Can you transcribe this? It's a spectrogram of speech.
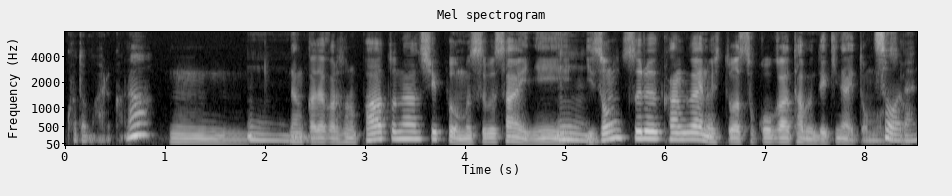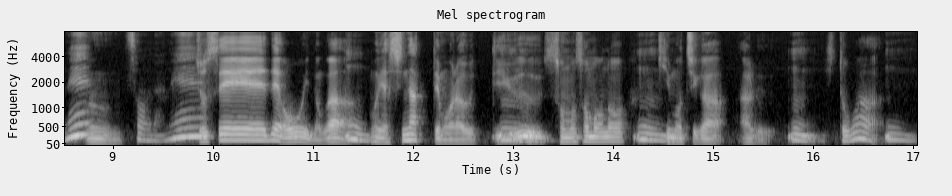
こともあるかな。なんかだからそのパートナーシップを結ぶ際にうん。依存する考えの人はそこが多分できないと思うんですよ。そうだね。ん。そうだね。女性で多いのが、うん。もう養ってもらうっていう、うん。そもそものうん。気持ちがあるうん。人は、うん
